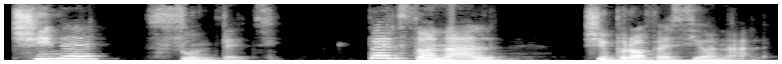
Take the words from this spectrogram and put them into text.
cine sunteți, personal și profesional.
